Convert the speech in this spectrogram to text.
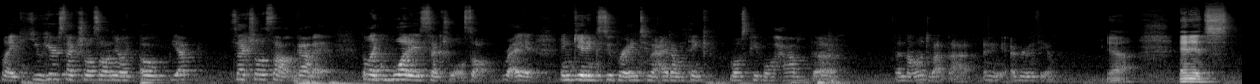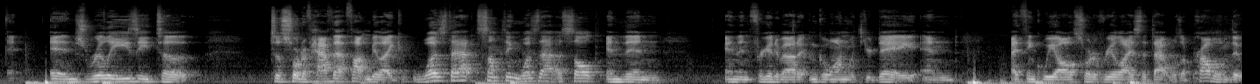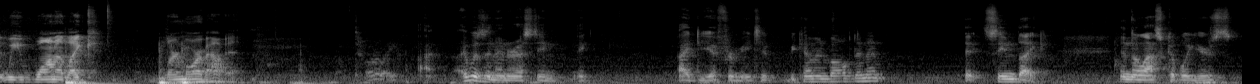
Like you hear sexual assault and you're like, "Oh, yep, sexual assault, got it." But like what is sexual assault, right? And getting super into it, I don't think most people have the the knowledge about that. I agree with you. Yeah, and it's it's really easy to to sort of have that thought and be like, was that something? Was that assault? And then and then forget about it and go on with your day. And I think we all sort of realize that that was a problem that we want to like learn more about it. Totally. I, it was an interesting idea for me to become involved in it. It seemed like in the last couple of years,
